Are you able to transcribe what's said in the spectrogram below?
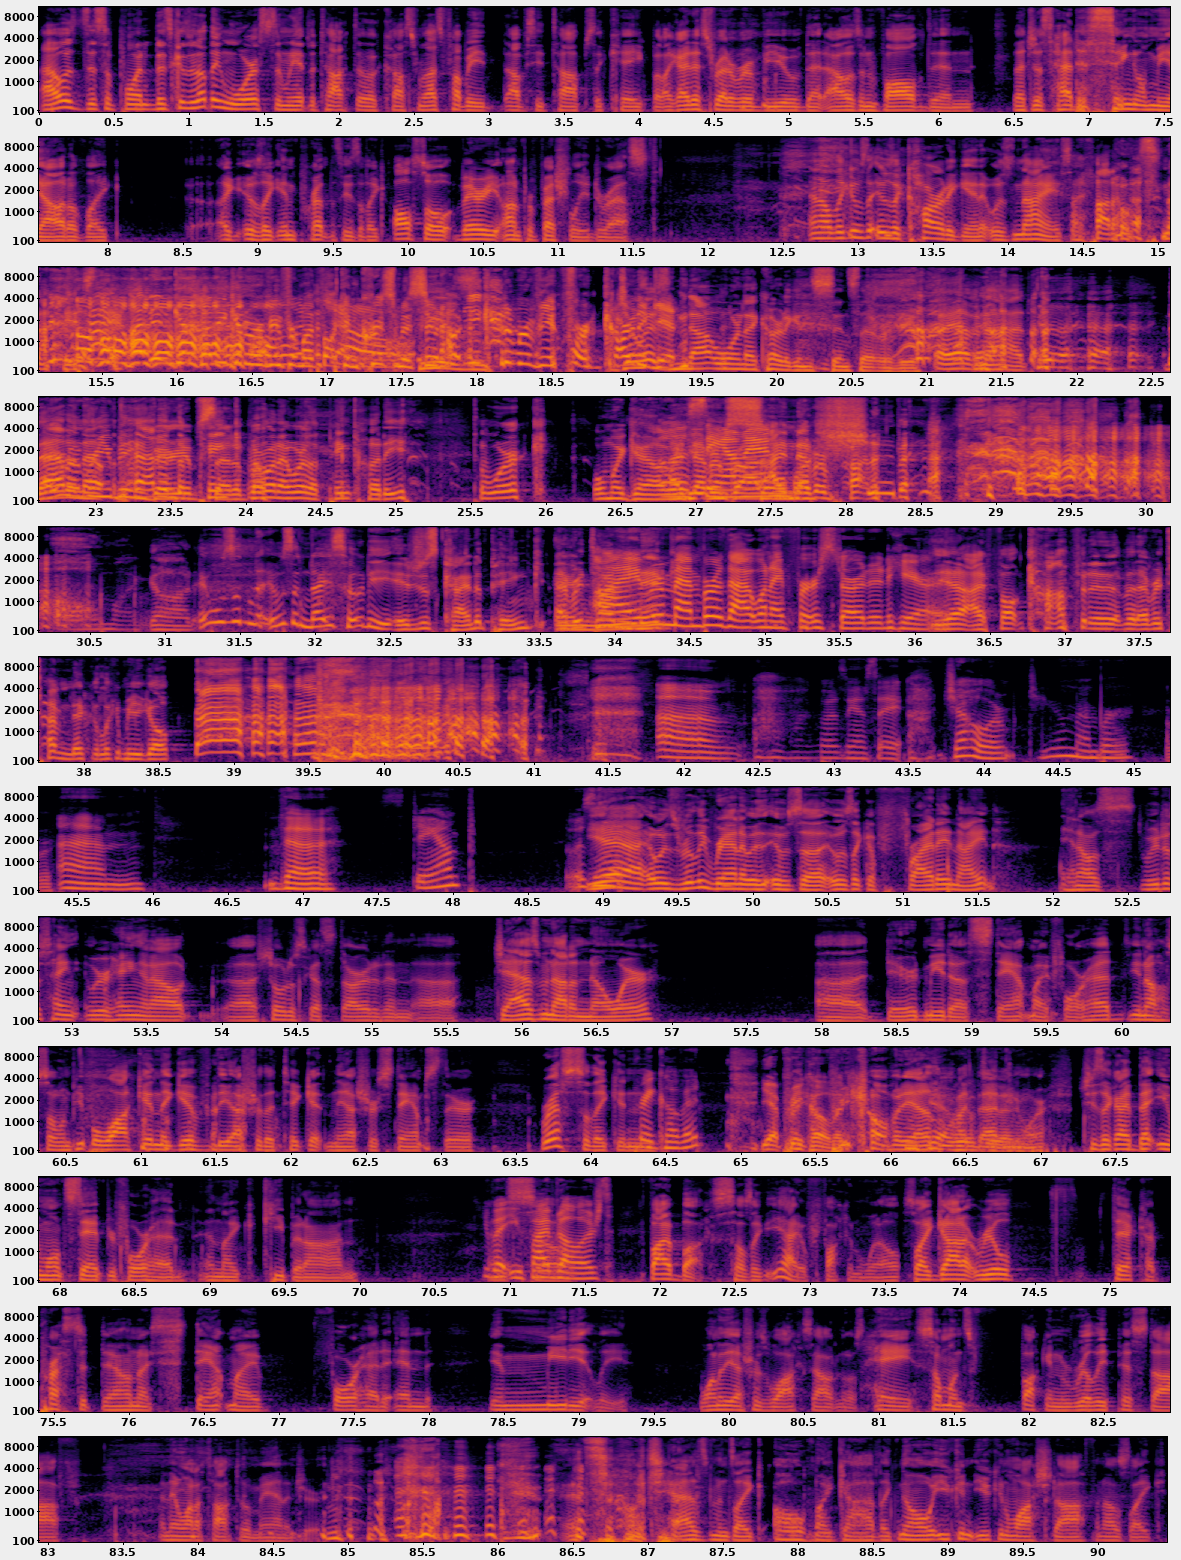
I was disappointed because there's nothing worse than when you have to talk to a customer. That's probably obviously tops the cake. But like I just read a review that I was involved in that just had to single me out of like, like it was like in parentheses of like also very unprofessionally dressed. And I was like, it was, it was a cardigan. It was nice. I thought it was nice. I didn't, get, how do you get a review for my oh, fucking Christmas suit? How do you get a review for a Joe has cardigan? not worn that cardigan since that review. I have not. That remember and that, you being that and very the upset pink, about- Remember when I wore the pink hoodie to work? Oh my god! Oh, I never, salmon. so I never brought shit. it back. Oh my god! It was a it was a nice hoodie. It was just kind of pink. Every and- time- I Nick- remember that when I first started here. Yeah, I felt confident, but every time Nick would look at me, he'd go, Um, oh, what was I gonna say? Uh, Joe, do you remember um the stamp? Wasn't Yeah, it? it was really random. It was it was, uh, it was like a Friday night, and I was we were just hang we were hanging out. Uh, show just got started, and uh, Jasmine out of nowhere uh, dared me to stamp my forehead. You know, so when people walk in, they give the usher the ticket, and the usher stamps their wrist so they can pre-COVID. Yeah, pre-COVID. Pre-COVID, yeah, Yeah, doesn't we like don't do that that anymore. She's like, I bet you won't stamp your forehead and like keep it on. You bet And you five so- dollars. Five bucks. So I was like, yeah, I fucking will. So I got it real thick. I pressed it down. I stamped my forehead, and immediately one of the ushers walks out and goes, "Hey, someone's fucking really pissed off." And they want to talk to a manager. and so Jasmine's like, "Oh my god, like no, you can you can wash it off." And I was like,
